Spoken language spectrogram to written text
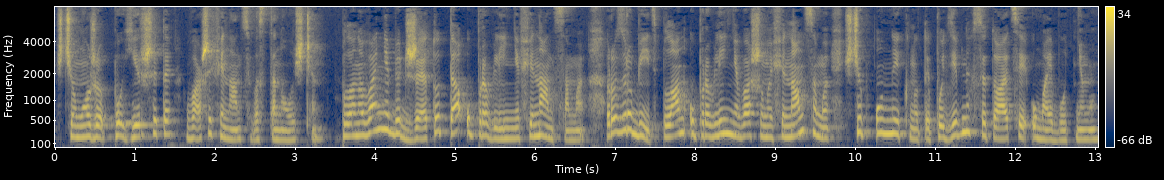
що може погіршити ваше фінансове становище. Планування бюджету та управління фінансами. Розробіть план управління вашими фінансами, щоб уникнути подібних ситуацій у майбутньому.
